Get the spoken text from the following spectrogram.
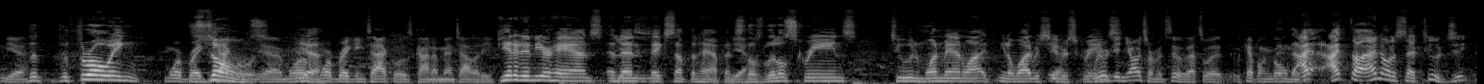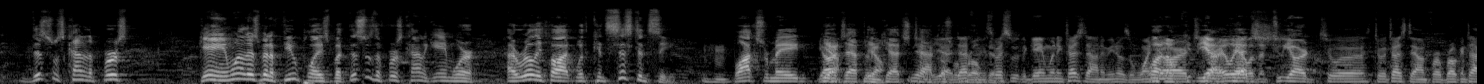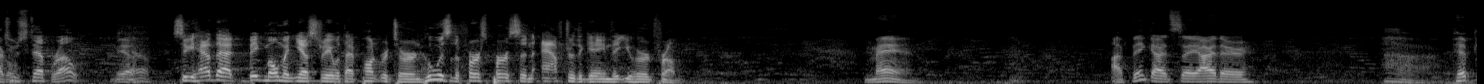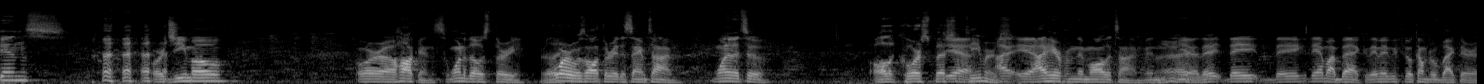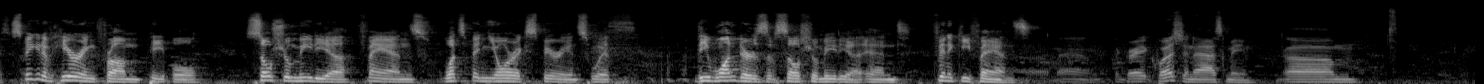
Yeah. the the throwing more break zones. tackle, yeah, more more breaking tackles kind of mentality. Get it into your hands and Yes. then make something happen. So those little screens, two and one man wide, you know, wide Yeah. receiver screens. We were getting yards from it too. That's what we kept on going. With. I, I thought I noticed that too. This was kind of the first game. Well, there's been a few plays, but this was the first kind of game where I really thought with consistency, blocks were made, yards Yeah. after Yeah. the catch, Mm-hmm. Yeah, tackles yeah, were definitely. broken. Especially with the game-winning touchdown. I mean, it was a one Well, no, yard, yeah, yard it was a two-yard to a to a touchdown for a broken tackle. two-step route. Yeah. So you had that big moment yesterday with that punt return. Who was the first person after the game that you heard from? Man, I think I'd say either Pipkins or Gmo or uh, Hawkins. One of those three, Really? or it was all three at the same time. One of the two. All the core special yeah, teamers. I, yeah, I hear from them all the time, and All right. yeah, they, they they they have my back. They make me feel comfortable back there. Speaking of hearing from people, social media fans, what's been your experience with the wonders of social media and finicky fans? Oh, Man, it's a great question to ask me. Um,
